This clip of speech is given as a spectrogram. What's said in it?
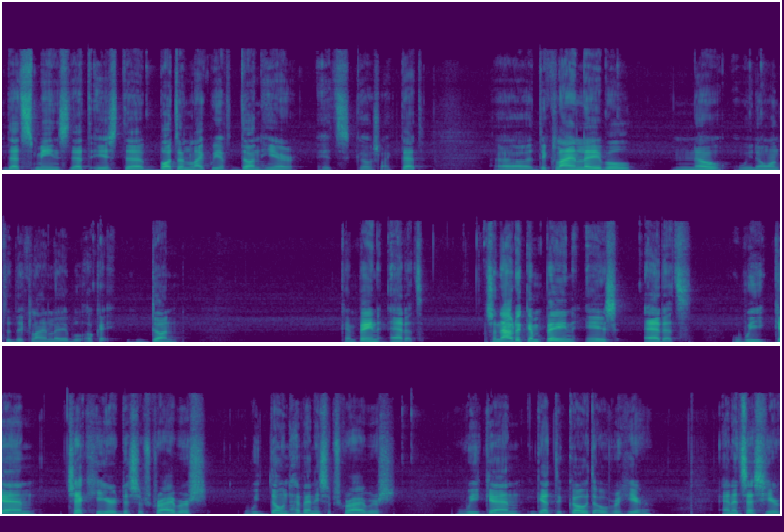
That means that is the button like we have done here. It goes like that. Uh, decline label. No, we don't want the decline label. Okay, done. Campaign added. So now the campaign is added. We can check here the subscribers. We don't have any subscribers. We can get the code over here and it says here,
